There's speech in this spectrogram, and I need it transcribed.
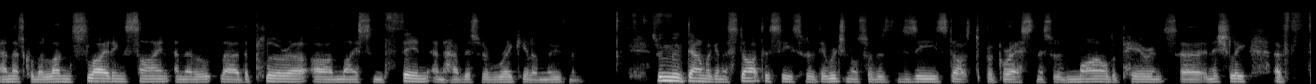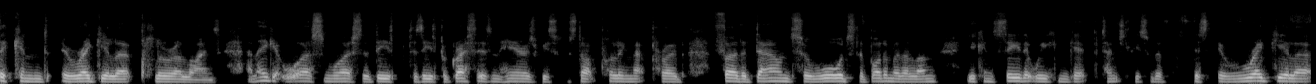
and that's called the lung sliding sign. And the, uh, the pleura are nice and thin and have this sort of regular movement. As we move down, we're going to start to see sort of the original sort of as the disease starts to progress and this sort of mild appearance uh, initially of thickened, irregular pleural lines. And they get worse and worse as the disease progresses. And here, as we sort of start pulling that probe further down towards the bottom of the lung, you can see that we can get potentially sort of this irregular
